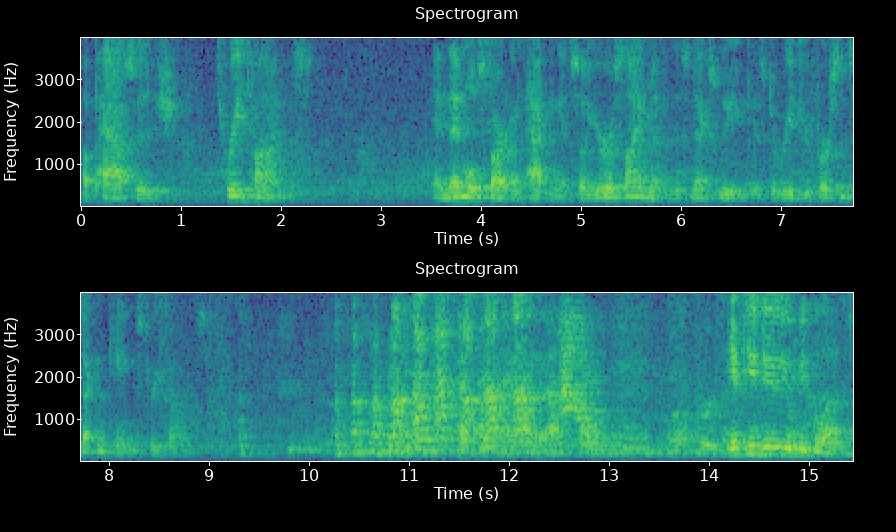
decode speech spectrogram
a passage three times and then we'll start unpacking it. So your assignment for this next week is to read through First and Second Kings three times. if you do, you'll be blessed.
